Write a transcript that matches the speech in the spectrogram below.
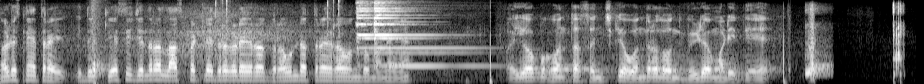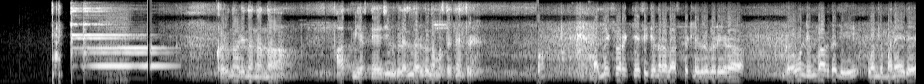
ನೋಡಿ ಸ್ನೇಹಿತರೆ ಇದು ಕೆ ಸಿ ಜನರಲ್ ಹಾಸ್ಪಿಟ್ಲ್ ಎದುರುಗಡೆ ಇರೋ ಗ್ರೌಂಡ್ ಹತ್ರ ಇರೋ ಒಂದು ಮನೆ. ಅಯ್ಯೋ ಭಗವಂತ ಸಂಚಿಕೆ ಒಂದರಲ್ಲಿ ಒಂದು ವಿಡಿಯೋ ಮಾಡಿದ್ದೆ. ಕರುನಾಡಿನ ನನ್ನ ಆತ್ಮೀಯ ಸ್ನೇಹಜೀವಿಗಳೆಲ್ಲರಿಗೂ ನಮಸ್ತೆ ಸ್ನೇಹಿತರೆ. Malleshwara K C general hospital ಎದುರುಗಡೆ ಇರೋ ಗ್ರೌಂಡ್ ಹಿಂಭಾಗದಲ್ಲಿ ಒಂದು ಮನೆ ಇದೆ.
